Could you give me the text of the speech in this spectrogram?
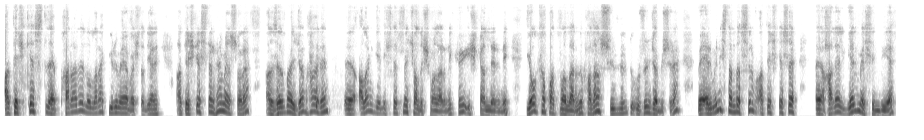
ateşkesle paralel olarak yürümeye başladı. Yani ateşkesten hemen sonra Azerbaycan halen e, alan genişletme çalışmalarını, köy işgallerini, yol kapatmalarını falan sürdürdü uzunca bir süre ve Ermenistan'da sırf ateşkese e, halel gelmesin diye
